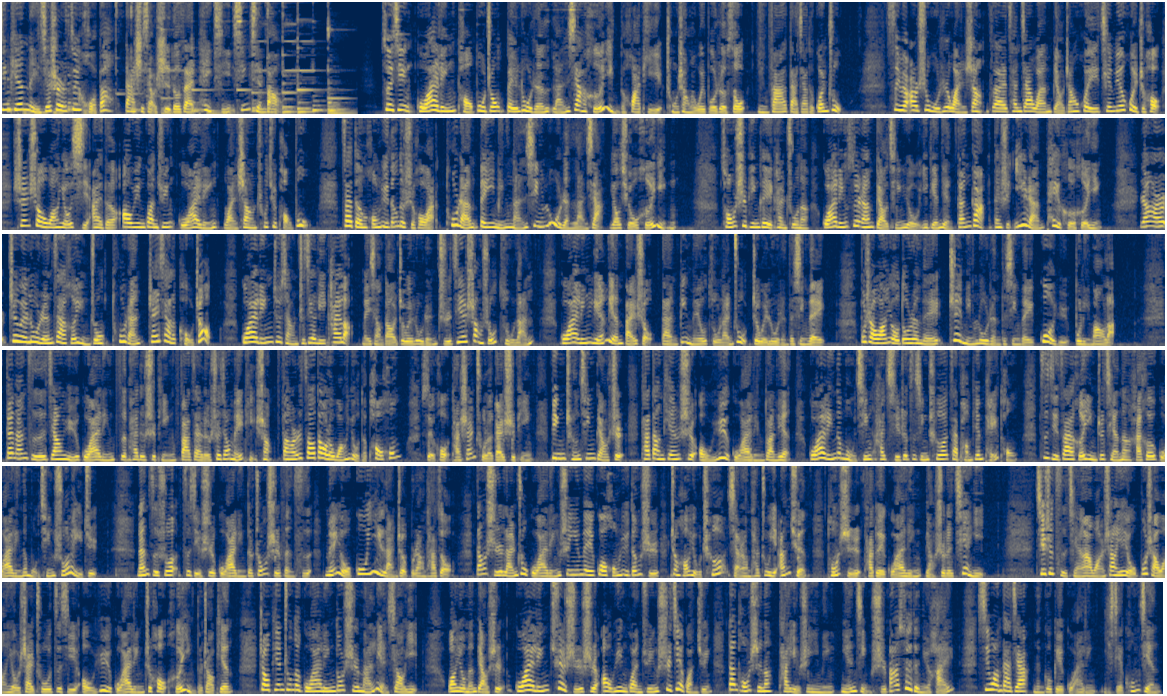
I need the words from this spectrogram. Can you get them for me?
今天哪些事儿最火爆？大事小事都在《佩奇新鲜报》。最近，谷爱凌跑步中被路人拦下合影的话题冲上了微博热搜，引发大家的关注。四月二十五日晚上，在参加完表彰会、签约会之后，深受网友喜爱的奥运冠军谷爱凌晚上出去跑步，在等红绿灯的时候啊，突然被一名男性路人拦下，要求合影。从视频可以看出呢，谷爱凌虽然表情有一点点尴尬，但是依然配合合影。然而，这位路人在合影中突然摘下了口罩，谷爱凌就想直接离开了，没想到这位路人直接上手阻拦，谷爱凌连连摆手，但并没有阻拦住这位路人的行为。不少网友都认为这名路人的行为过于不礼貌了。该男子将与谷爱凌自拍的视频发在了社交媒体上，反而遭到了网友的炮轰。随后，他删除了该视频，并澄清表示，他当天是偶遇谷爱凌锻炼，谷爱凌的母亲还骑着自行车在旁边陪同。自己在合影之前呢，还和谷爱凌的母亲说了一句。男子说自己是谷爱凌的忠实粉丝，没有故意拦着不让她走。当时拦住谷爱凌是因为过红绿灯时正好有车，想让她注意安全。同时，他对谷爱凌表示了歉意。其实此前啊，网上也有不少网友晒出自己偶遇谷爱凌之后合影的照片，照片中的谷爱凌都是满脸笑意。网友们表示，谷爱凌确实是奥运冠军、世界冠军，但同时呢，她也是一名年仅十八岁的女孩，希望大家能够给谷爱凌一些空间。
